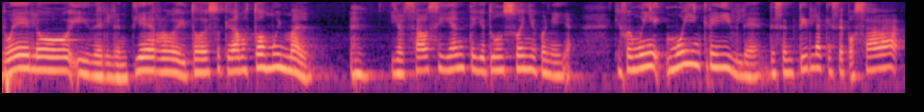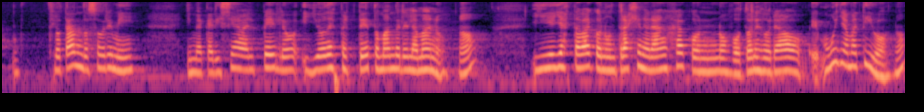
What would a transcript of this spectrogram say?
duelo y del entierro y todo eso quedamos todos muy mal. Y el sábado siguiente yo tuve un sueño con ella, que fue muy, muy increíble de sentirla que se posaba flotando sobre mí y me acariciaba el pelo y yo desperté tomándole la mano, ¿no? Y ella estaba con un traje naranja con unos botones dorados, eh, muy llamativo, ¿no?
